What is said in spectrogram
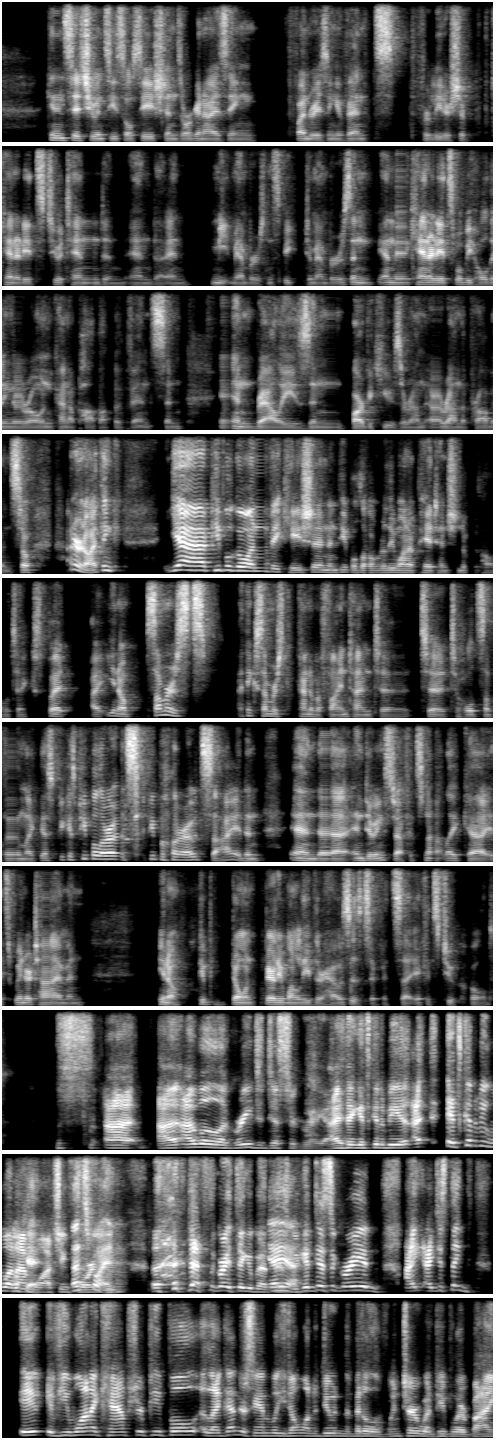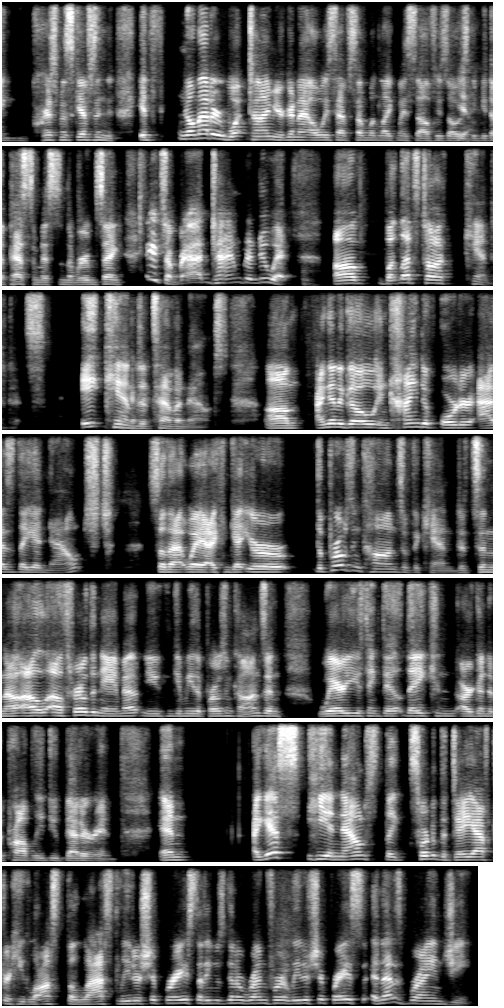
constituency associations organizing fundraising events for leadership candidates to attend and and uh, and meet members and speak to members. And and the candidates will be holding their own kind of pop-up events and and rallies and barbecues around around the province. So i don't know. I think yeah people go on vacation and people don't really want to pay attention to politics but I, you know summer's I think summer's kind of a fine time to to to hold something like this because people are out, people are outside and and uh, and doing stuff. It's not like uh, it's wintertime and you know people don't barely want to leave their houses if it's uh, if it's too cold. Uh, I, I, will agree to disagree. I think it's going to be it's going to be what okay, I'm watching. That's for. fine. that's the great thing about yeah, this. Yeah. We can disagree, and I, I just think if, if you want to capture people, like understandable, you don't want to do it in the middle of winter when people are buying Christmas gifts. And it's no matter what time, you're going to always have someone like myself who's always yeah. going to be the pessimist in the room saying it's a bad time to do it. Um, but let's talk candidates. Eight candidates okay. have announced. Um, I'm going to go in kind of order as they announced, so that way I can get your the pros and cons of the candidates and I'll, I'll throw the name out and you can give me the pros and cons and where you think they, they can are going to probably do better in and I guess he announced like sort of the day after he lost the last leadership race that he was going to run for a leadership race, and that is Brian Jean.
